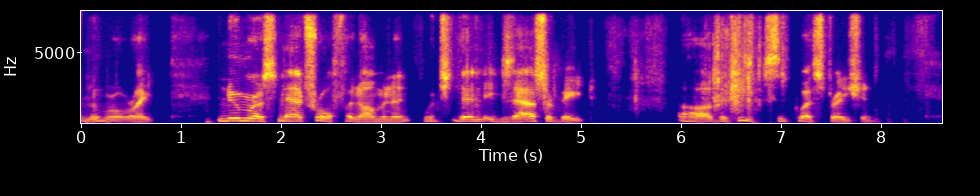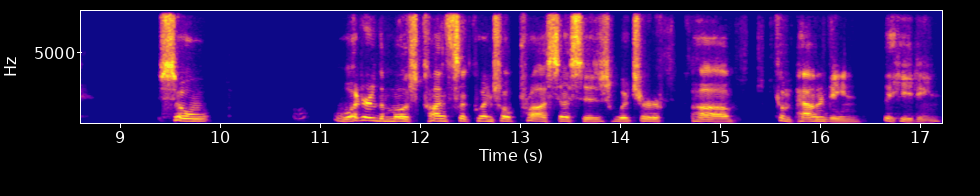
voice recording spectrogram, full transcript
numeral, right, numerous natural phenomena, which then exacerbate uh, the heat sequestration. So what are the most consequential processes which are uh, compounding the heating?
